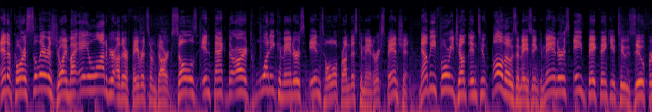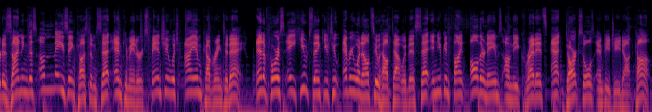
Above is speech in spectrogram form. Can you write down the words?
And of course, Solaire is joined by a lot of your other favorites from Dark Souls. In fact, there are 20 commanders in total from this commander expansion. Now, before we jump into all those amazing commanders, a big thank you to Zoo for designing this amazing custom set and commander expansion, which I am covering today. And of course, a huge thank you to everyone else who helped out with this set, and you can find all their names on the credits at darksoulsmtg.com.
